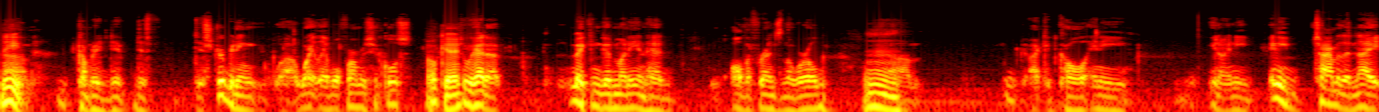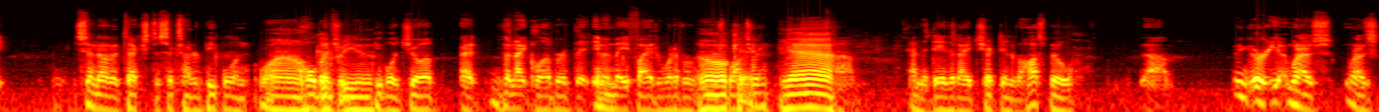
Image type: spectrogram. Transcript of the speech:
Neat. um, company di- dis- distributing uh, white label pharmaceuticals. Okay. So we had a making good money and had all the friends in the world. Mm. Um, I could call any, you know, any any time of the night, send out a text to 600 people, and Wow. a whole bunch of you. people would show up at the nightclub or at the MMA fight or whatever we were Oh, okay. sponsoring. Yeah. Um, and the day that I checked into the hospital, um, or when I was when I was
